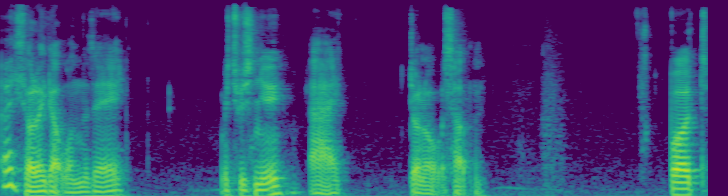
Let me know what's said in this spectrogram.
I thought I got one today, which was new. I don't know what's happening. But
